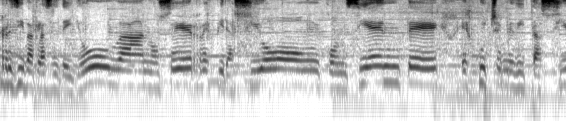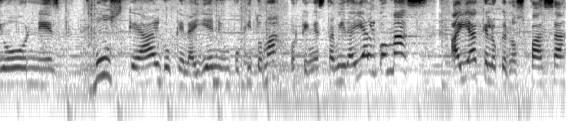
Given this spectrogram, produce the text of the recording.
reciba clases de yoga, no sé, respiración consciente, escuche meditaciones, busque algo que la llene un poquito más, porque en esta vida hay algo más allá que lo que nos pasa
